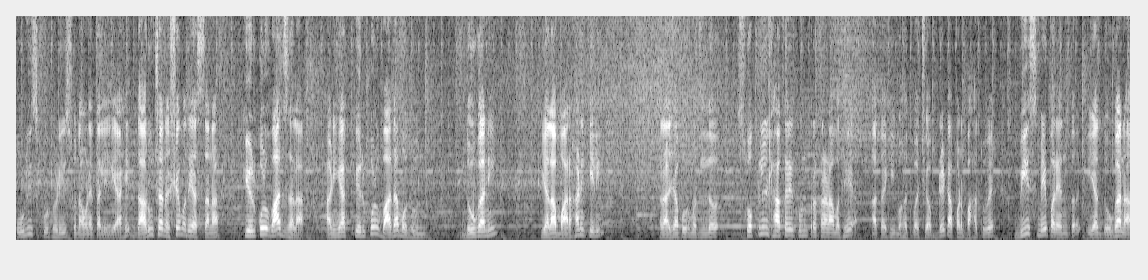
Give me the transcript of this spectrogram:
पोलीस कोठडी सुनावण्यात आलेली आहे. दारूच्या नशेमध्ये असताना किरकोळ वाद झाला आणि या किरकोळ वादामधून दोघांनी याला मारहाण केली. राजापूरमधलं स्वप्नील ठाकरे खून प्रकरणामध्ये आता ही महत्त्वाची अपडेट आपण पाहतोय. वीस मेपर्यंत या दोघांना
